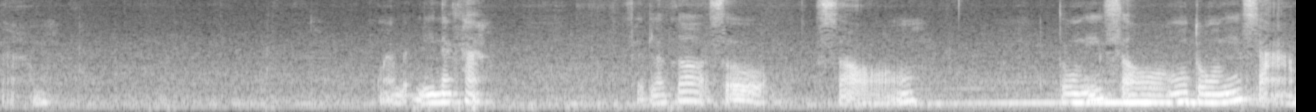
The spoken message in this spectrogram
สามมาแบบนี้นะคะ เสร็จแล้วก็โซ่สองตรงนี้สองตรงนี้สาม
